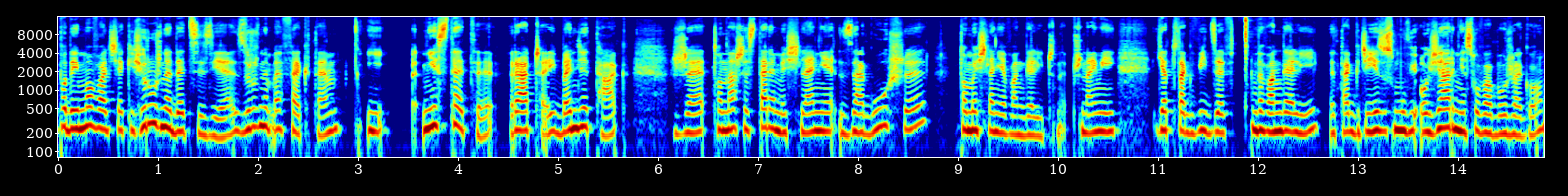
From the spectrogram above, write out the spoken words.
podejmować jakieś różne decyzje z różnym efektem i niestety raczej będzie tak, że to nasze stare myślenie zagłuszy to myślenie ewangeliczne. Przynajmniej ja to tak widzę w, w Ewangelii, tak, gdzie Jezus mówi o ziarnie Słowa Bożego,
